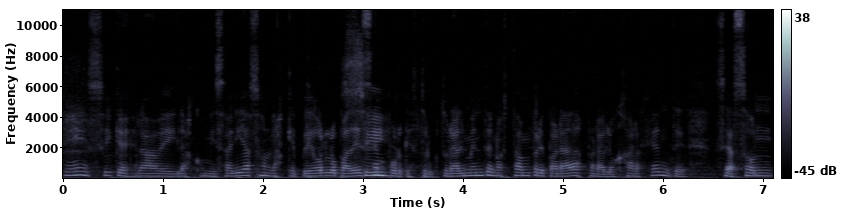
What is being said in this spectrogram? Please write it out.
Sí, sí que es grave y las comisarías son las que peor lo padecen porque estructuralmente no están preparadas para alojar gente. O sea, son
